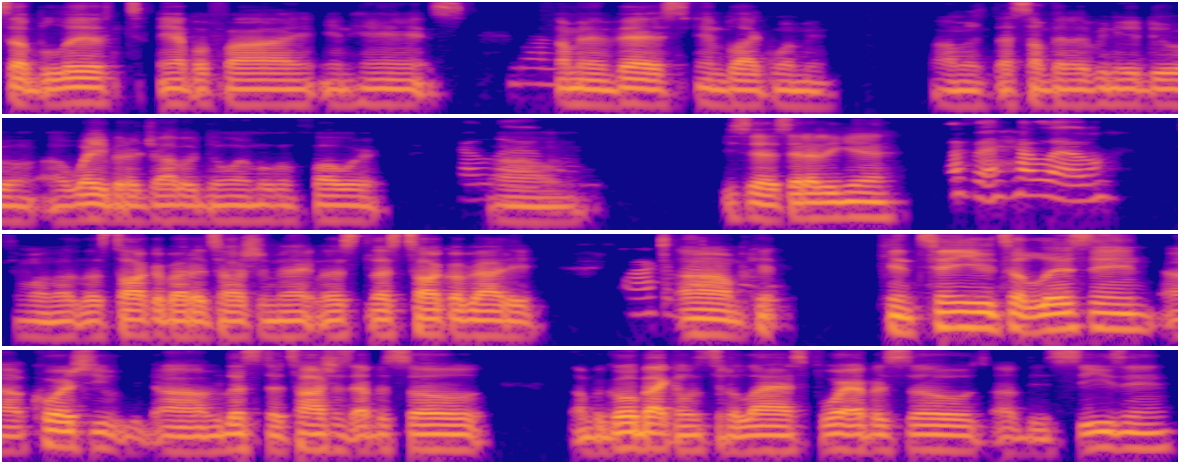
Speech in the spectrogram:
to uplift, amplify, enhance, um, and invest in Black women. Um, that's something that we need to do a way better job of doing moving forward. Hello. Um, you said, say that again. I said hello. Come on, let's talk about it, Tasha Mack. Let's let's talk about it. Talk about um, continue to listen. Uh, of course, you um, listen to Tasha's episode, um, but go back and listen to the last four episodes of this season.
